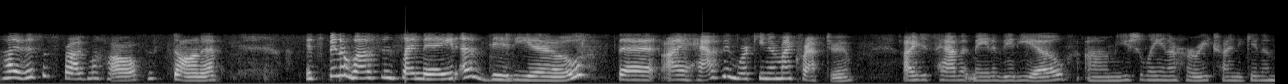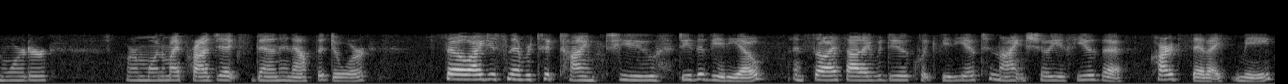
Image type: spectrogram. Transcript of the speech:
Hi, this is Frog Mahal. This is Donna. It's been a while since I made a video, but I have been working in my craft room. I just haven't made a video. I'm usually in a hurry trying to get an order from one of my projects done and out the door. So I just never took time to do the video. And so I thought I would do a quick video tonight and show you a few of the cards that I made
